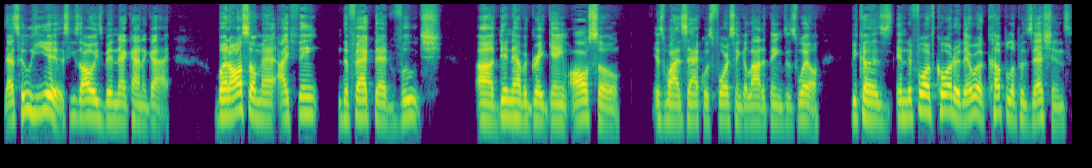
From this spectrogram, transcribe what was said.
that's who he is. He's always been that kind of guy. But also, Matt, I think the fact that Vooch uh, didn't have a great game. Also, is why Zach was forcing a lot of things as well. Because in the fourth quarter, there were a couple of possessions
